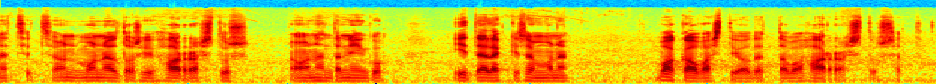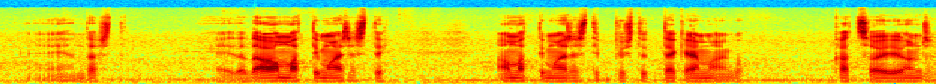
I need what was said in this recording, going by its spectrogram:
että sit se on monella tosi harrastus. Onhan tämä niinku itsellekin semmoinen vakavasti otettava harrastus. Et eihän tästä, ei tätä ammattimaisesti, ammattimaisesti pysty tekemään, kun katsojia on se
